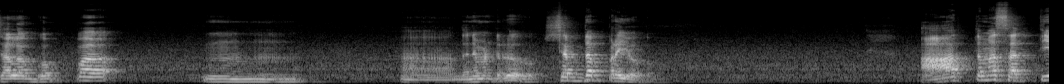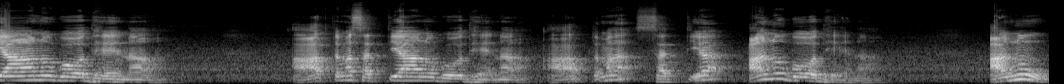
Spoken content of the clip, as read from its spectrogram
చాలా గొప్ప దాని ఏమంటారు? శబ్ద ప్రయోగం. ఆత్మ ఆత్మసత్యానుబోధేన. ఆత్మ ఆత్మ సత్య అనుబోధేన. అను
